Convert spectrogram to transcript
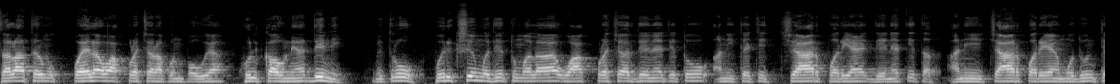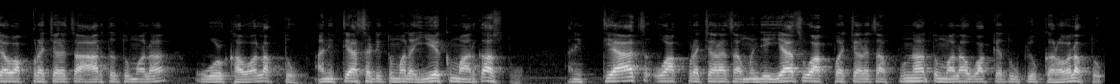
चला तर मग पहिला वाक्प्रचार आपण पाहूया. हुलकावण्या देणे. मित्रो परीक्षेमध्ये तुम्हाला वाक्प्रचार देण्यात येतो आणि त्याचे चार पर्याय देण्यात येतात. आणि चार पर्यायामधून त्या वाक्प्रचाराचा अर्थ तुम्हाला ओळखावा लागतो आणि त्यासाठी तुम्हाला एक मार्क असतो. आणि त्याच वाक्प्रचाराचा म्हणजे याच वाक्प्रचाराचा पुन्हा तुम्हाला वाक्यात उपयोग करावा लागतो.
